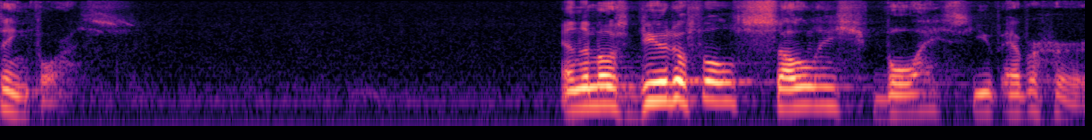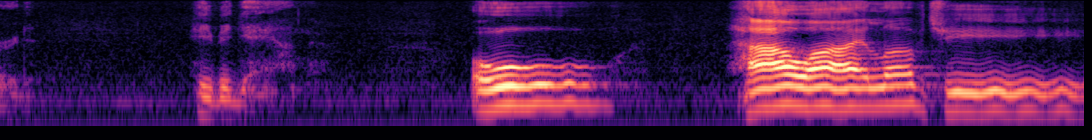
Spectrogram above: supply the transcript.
sing for us. In the most beautiful, soulish voice you've ever heard he began. Oh, how I love Jesus.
